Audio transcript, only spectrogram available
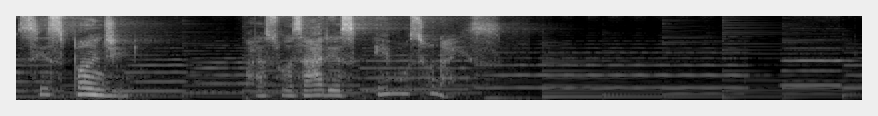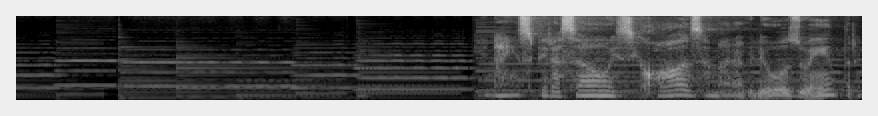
se expande para suas áreas emocionais. Na inspiração, esse rosa maravilhoso entra,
